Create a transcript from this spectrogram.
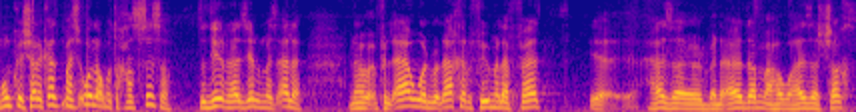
ممكن شركات مسؤولة ومتخصصة تدير هذه المسألة في الأول والآخر في ملفات هذا البني آدم أو هذا الشخص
